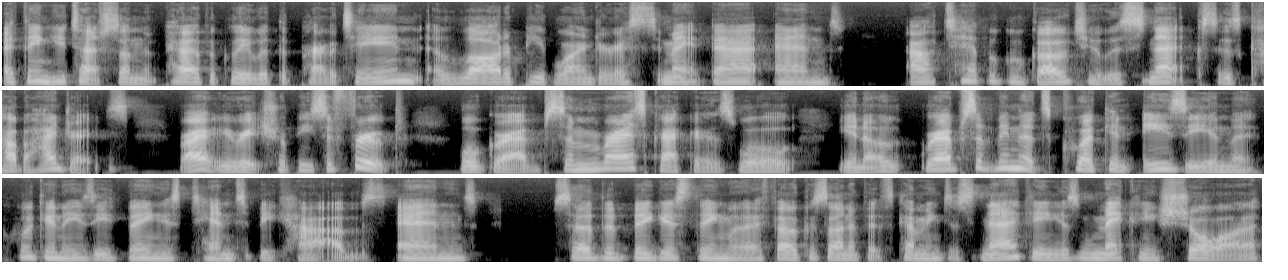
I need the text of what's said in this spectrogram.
I think you touched on it perfectly with the protein. A lot of people underestimate that. And our typical go to with snacks is carbohydrates, right? We reach for a piece of fruit. We'll grab some rice crackers. We'll, you know, grab something that's quick and easy. And the quick and easy things tend to be carbs. And so the biggest thing that I focus on if it's coming to snacking is making sure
